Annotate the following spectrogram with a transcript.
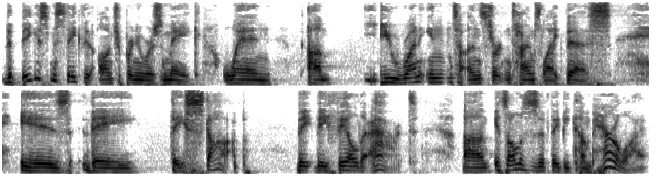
the biggest mistake that entrepreneurs make when um, you run into uncertain times like this is they they stop. They they fail to act. Um, it's almost as if they become paralyzed.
